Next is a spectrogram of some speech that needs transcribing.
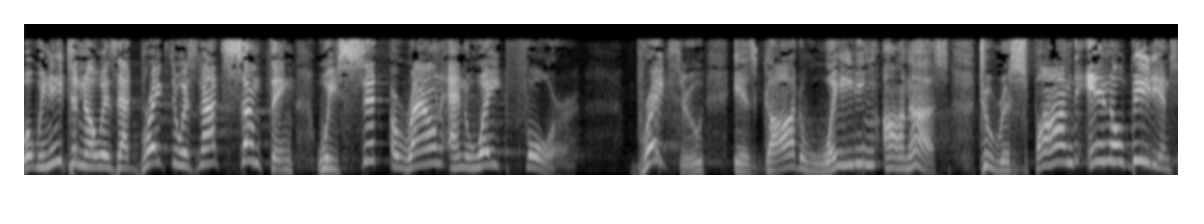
what we need to know is that breakthrough is not something we sit around and wait for. Breakthrough is God waiting on us to respond in obedience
